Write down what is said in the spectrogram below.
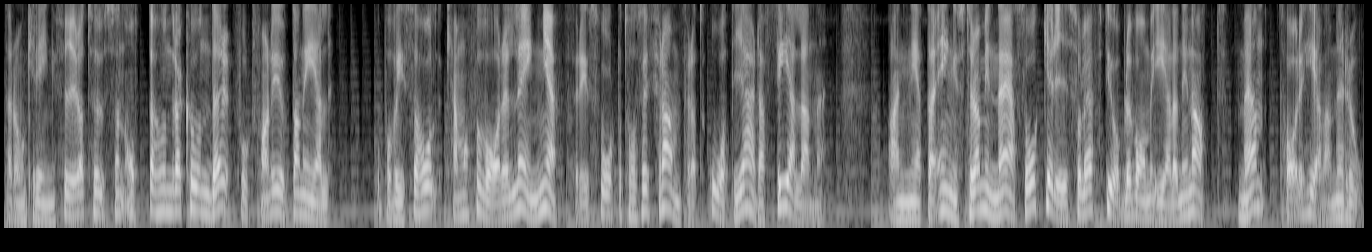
där omkring 4 800 kunder fortfarande är utan el och på vissa håll kan man få vara det länge för det är svårt att ta sig fram för att åtgärda felen. Agneta Engström i Näsåker i Sollefteå blev av med elen i natt, men tar det hela med ro.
